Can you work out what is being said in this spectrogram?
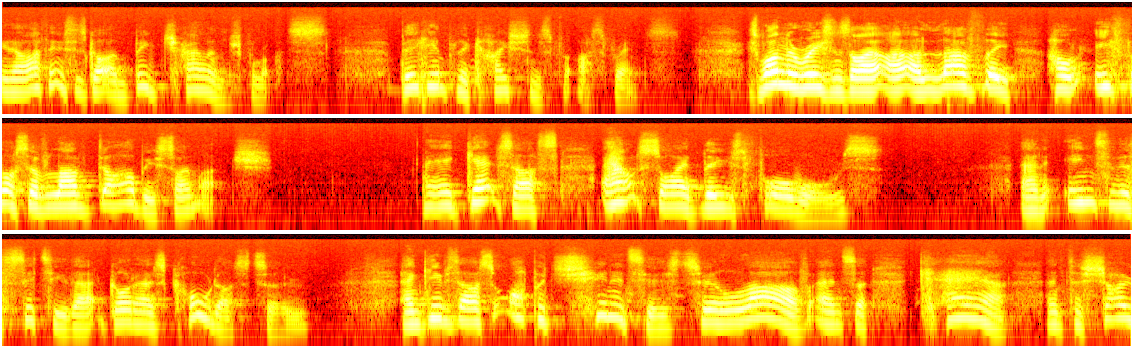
You know, I think this has got a big challenge for us, big implications for us, friends. It's one of the reasons I, I, I love the whole ethos of Love Derby so much. It gets us outside these four walls and into the city that God has called us to and gives us opportunities to love and to care and to show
